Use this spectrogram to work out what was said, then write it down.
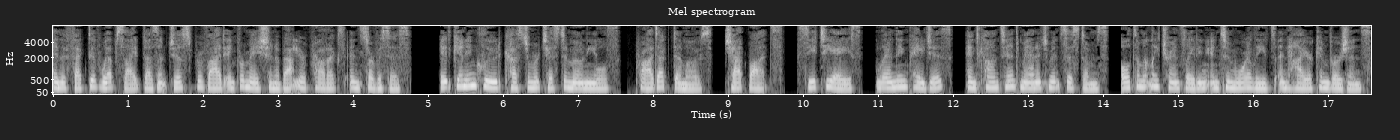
An effective website doesn't just provide information about your products and services. It can include customer testimonials, product demos, chatbots, CTAs, landing pages, and content management systems, ultimately translating into more leads and higher conversions.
